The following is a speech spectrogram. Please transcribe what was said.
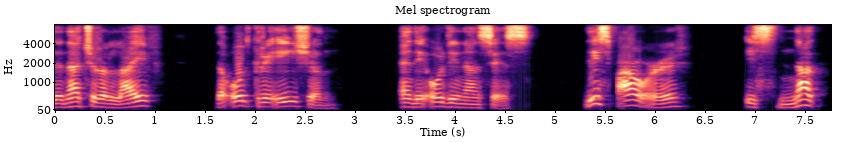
the natural life, the old creation, and the ordinances. This power is not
